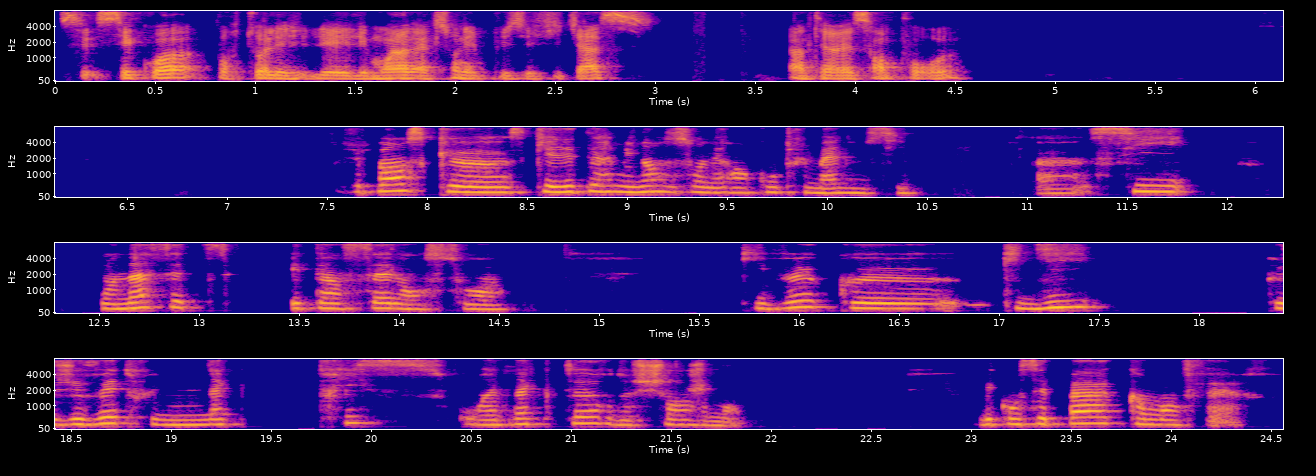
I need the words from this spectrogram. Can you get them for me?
C'est quoi pour toi les moyens d'action les plus efficaces, intéressants pour eux? Je pense que ce qui est déterminant, ce sont les rencontres humaines aussi. Euh, si on a cette étincelle en soi qui veut que, qui dit que je veux être une actrice ou un acteur de changement, mais qu'on ne sait pas comment faire,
